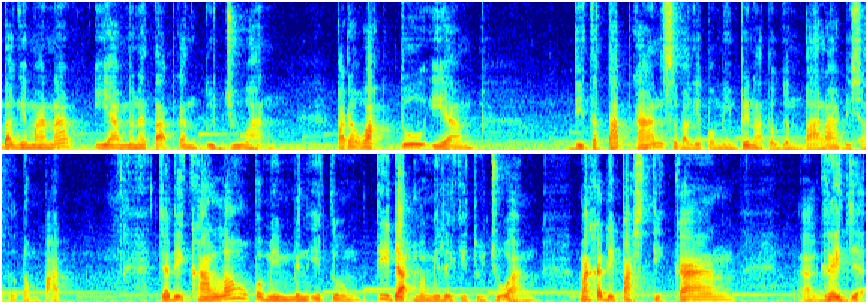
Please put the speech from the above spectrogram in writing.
bagaimana ia menetapkan tujuan pada waktu ia ditetapkan sebagai pemimpin atau gembala di satu tempat. Jadi kalau pemimpin itu tidak memiliki tujuan, maka dipastikan eh, gereja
